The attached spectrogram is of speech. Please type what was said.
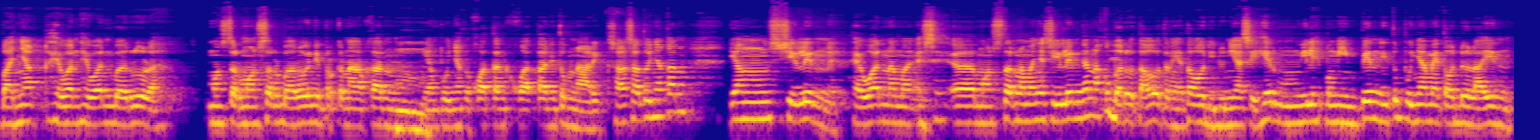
banyak hewan-hewan baru lah monster-monster baru ini perkenalkan yang punya kekuatan-kekuatan itu menarik salah satunya kan yang Shilin hewan nama eh, eh, monster namanya Shilin kan aku baru tahu ternyata oh di dunia sihir memilih pemimpin itu punya metode lain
